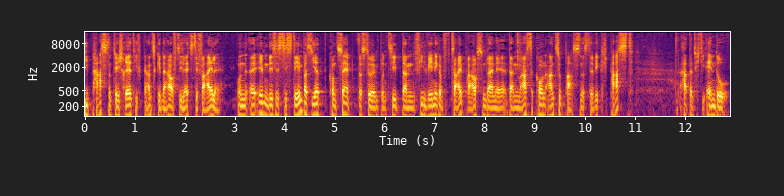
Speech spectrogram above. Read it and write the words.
Die passt natürlich relativ ganz genau auf die letzte Pfeile. Und äh, eben dieses systembasierte Konzept, dass du im Prinzip dann viel weniger Zeit brauchst, um deine, deinen Mastercone anzupassen, dass der wirklich passt, hat natürlich die Endo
